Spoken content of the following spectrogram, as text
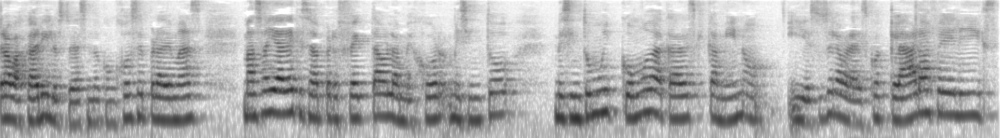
trabajar y lo estoy haciendo con José, pero además, más allá de que sea perfecta o la mejor, me siento, me siento muy cómoda cada vez que camino. Y eso se lo agradezco a Clara Félix,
